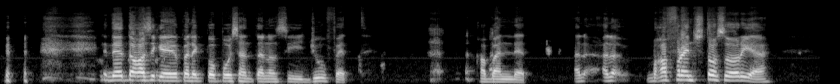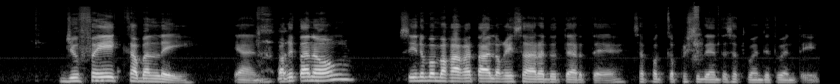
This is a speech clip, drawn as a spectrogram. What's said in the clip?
Hindi, ito kasi kayo pa nagpo-post ang tanong si Jufet Cabanlet. Ano, ano, baka French to, sorry ah. Jufet Cabanlay. Yan. Pakitanong, sino ba makakatalo kay Sara Duterte sa pagka-presidente sa 2028?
